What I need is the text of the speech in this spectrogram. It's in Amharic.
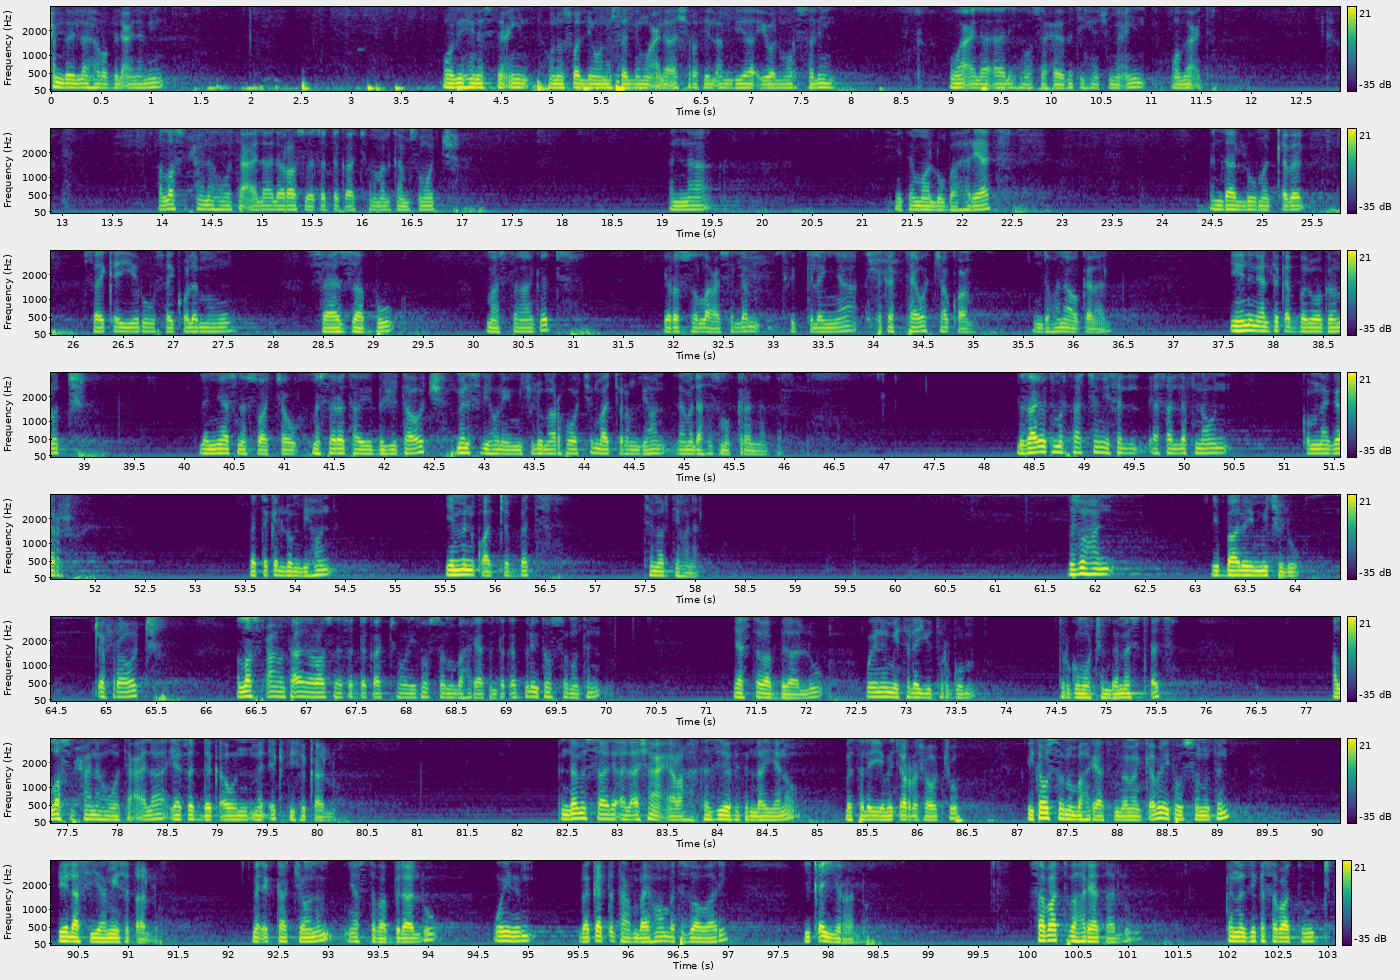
الحمد لله رب العالمين. وبه نستعين ونصلي ونسلم على أشرف الأنبياء والمرسلين وعلى آله وصحابته أجمعين. وبعد الله سبحانه وتعالى لرأسه يصدقات ملكا سموت أن يتمالوا بهريات عند مكبل سيكيروا سيكولمموا ሳያዛቡ ማስተናገድ የረሱል ስ ሰለም ትክክለኛ ተከታዮች አቋም እንደሆነ አውቀናል። ይህንን ያልተቀበሉ ወገኖች ለሚያስነሷቸው መሰረታዊ ብዥታዎች መልስ ሊሆኑ የሚችሉ መርሆችን ባጭርም ቢሆን ለመዳሰስ ሞክረን ነበር። በዛሬው ትምህርታችን ያሳለፍነውን ቁም ነገር በጥቅሉም ቢሆን የምንቋጭበት ትምህርት ይሆናል ብዙሃን ሊባሉ የሚችሉ ጭፍራዎች አላህ ስብሓን ወተላ ራሱ ያጸደቃቸውን የተወሰኑ ባህርያትን ተቀብለው የተወሰኑትን ያስተባብላሉ ወይንም የተለዩ ትርጉም ትርጉሞችን በመስጠት አላህ ስብሓንሁ ወተዓላ ያጸደቀውን መልእክት ይፍቃሉ። እንደ ምሳሌ አልአሻዒራ ከዚህ በፊት እንዳየ ነው በተለይ የመጨረሻዎቹ የተወሰኑ ባህርያትን በመቀበል የተወሰኑትን ሌላ ስያሜ ይሰጣሉ መልእክታቸውንም ያስተባብላሉ ወይንም በቀጥታም ባይሆን በተዘዋዋሪ ይቀይራሉ። ሰባት ባህርያት አሉ። ከነዚህ ከሰባቱ ውጭ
